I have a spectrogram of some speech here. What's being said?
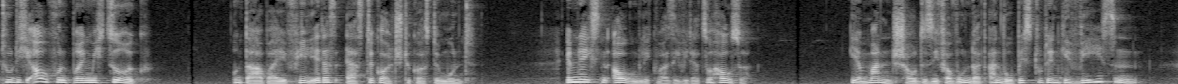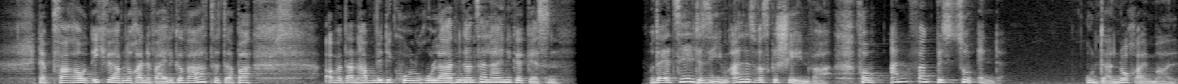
tu dich auf und bring mich zurück. Und dabei fiel ihr das erste Goldstück aus dem Mund. Im nächsten Augenblick war sie wieder zu Hause. Ihr Mann schaute sie verwundert an. Wo bist du denn gewesen? Der Pfarrer und ich, wir haben noch eine Weile gewartet, aber, aber dann haben wir die Kohlrouladen ganz alleine gegessen. Und da erzählte sie ihm alles, was geschehen war, vom Anfang bis zum Ende. Und dann noch einmal,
